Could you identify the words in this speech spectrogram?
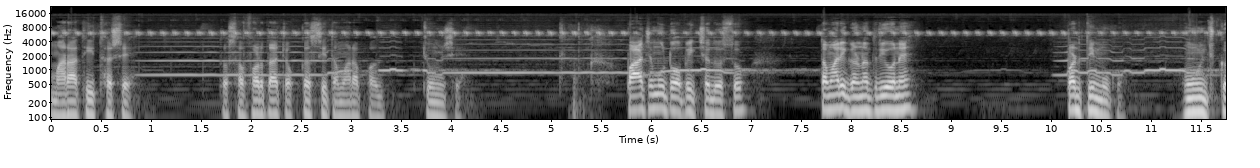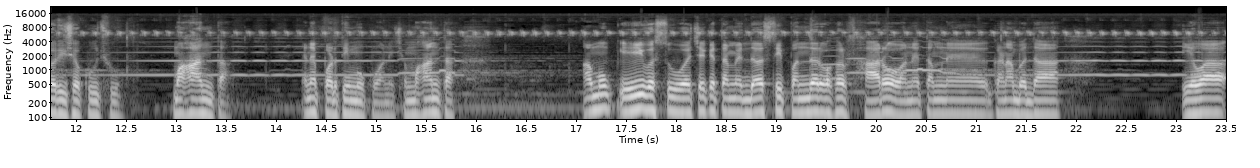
મારાથી થશે. તો સફળતા ચોક્કસથી તમારા પગ ચૂમશે. પાંચમું ટોપિક છે દોસ્તો, તમારી ગણતરીઓને પડતી મૂકો. હું જ કરી શકું છું. મહાનતા. એને પડતી મૂકવાની છે. મહાનતા. અમુક એવી વસ્તુ હોય છે કે તમે દસથી પંદર વખત હારો અને તમને ઘણા બધા એવા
